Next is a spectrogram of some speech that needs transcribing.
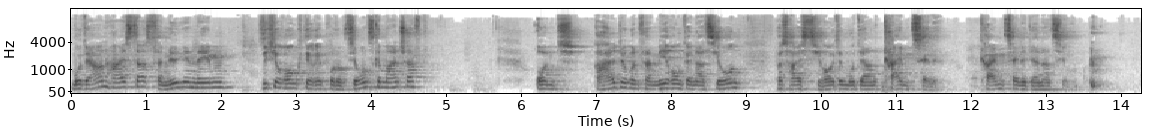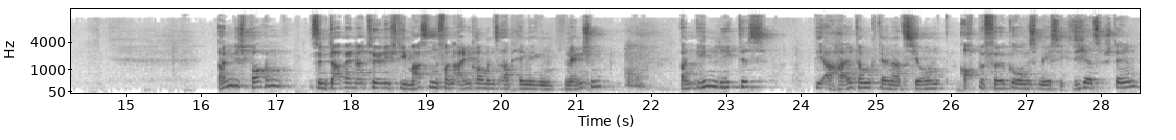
Modern heißt das Familienleben, Sicherung der Reproduktionsgemeinschaft und Erhaltung und Vermehrung der Nation. Das heißt sie heute modern Keimzelle, Keimzelle der Nation. Angesprochen sind dabei natürlich die Massen von einkommensabhängigen Menschen. An ihnen liegt es, die Erhaltung der Nation auch bevölkerungsmäßig sicherzustellen.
